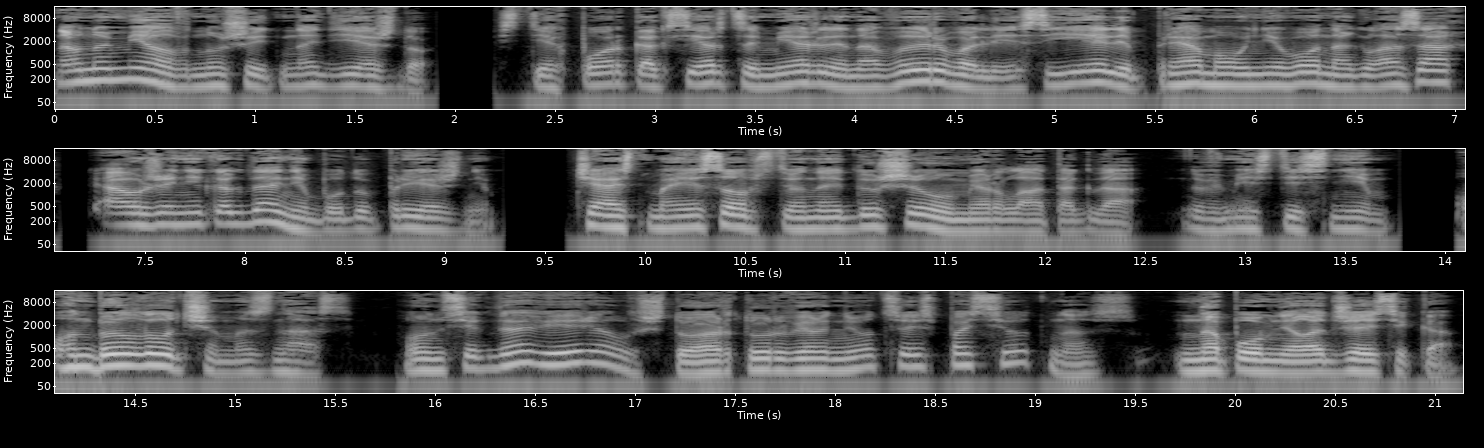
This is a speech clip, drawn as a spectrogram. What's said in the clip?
Он умел внушить надежду. С тех пор, как сердце Мерлина вырвали и съели прямо у него на глазах, я уже никогда не буду прежним. Часть моей собственной души умерла тогда, вместе с ним. Он был лучшим из нас. Он всегда верил, что Артур вернется и спасет нас, напомнила Джессика.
